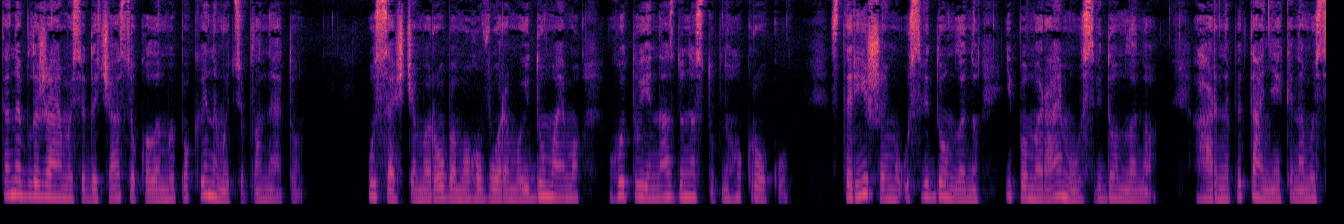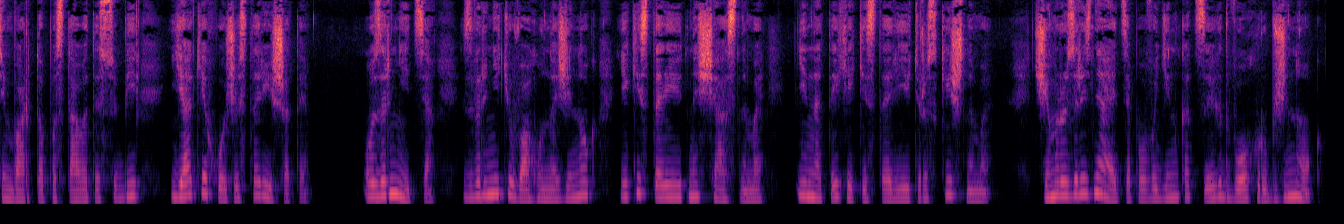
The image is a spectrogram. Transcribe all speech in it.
та наближаємося до часу, коли ми покинемо цю планету. Усе, що ми робимо, говоримо і думаємо, готує нас до наступного кроку. Старішаємо усвідомлено і помираємо усвідомлено. Гарне питання, яке нам усім варто поставити собі, як я хочу старішати. Озирніться, зверніть увагу на жінок, які старіють нещасними, і на тих, які старіють розкішними. Чим розрізняється поведінка цих двох груп жінок?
